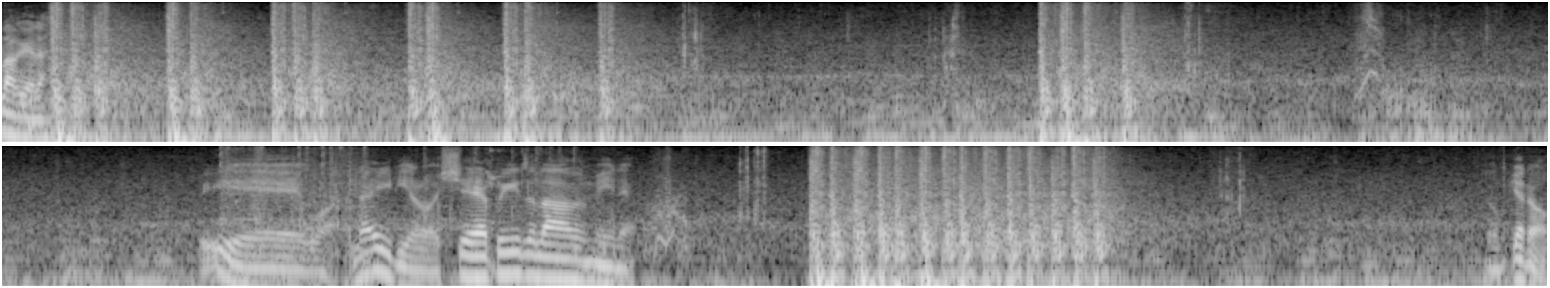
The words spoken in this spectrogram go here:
là kìa này bìa quá lấy đi rồi xe 올라가라 예, 와, 나이디로 쉐비드라면이네. Đúng chết rồi.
